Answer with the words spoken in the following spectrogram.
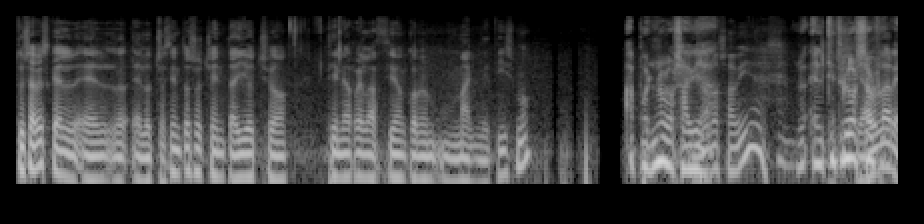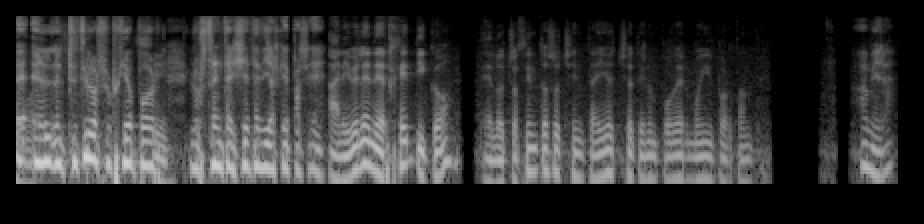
¿Tú sabes que el, el- el 888 tiene relación con el magnetismo? Ah, pues no lo sabía. ¿No lo sabías? El título, Ya sur- hablaremos. el, el título surgió por Sí. los 37 días que pasé. A nivel energético, el 888 tiene un poder muy importante. Ah, mira.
